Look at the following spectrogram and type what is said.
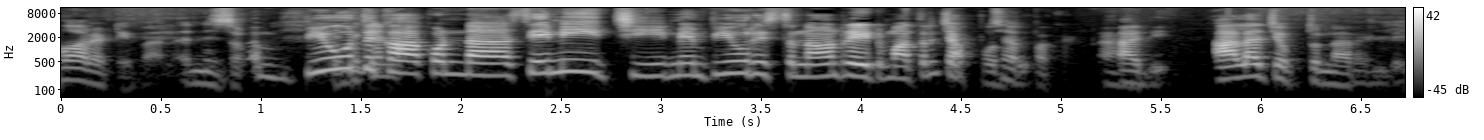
క్వాలిటీ ఇవ్వాలి. ప్యూర్ది కాకుండా సెమీ ఇచ్చి మేము ప్యూర్ ఇస్తున్నాం రేటు మాత్రం చెప్పొద్దు. చెప్పకండి. అది. అలా చెప్తున్నారండి.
